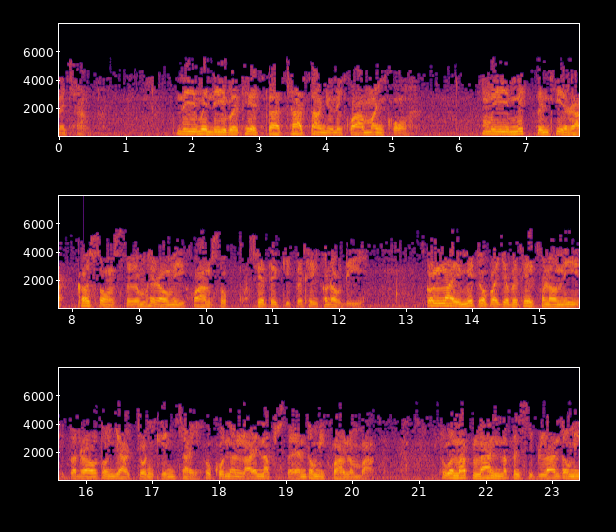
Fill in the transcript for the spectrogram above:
นะช่างดีไม่ดีประเทศชาติชาติตั้งอยู่ในความมั่นคง มีมิตรเป็นที่รักเขาส่งเสริมให้เรามีความสุข เศรษฐกิจประเทศของเราดี ก็ไล่มิตรออกไปจากประเทศของเรานี้เราต้องยากจนเข็นใจเพราะคนนั้นหลายนับแสนต้องมีความลำบากถ้าว่านับล้านนับเป็นสิบล้านต้องมี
